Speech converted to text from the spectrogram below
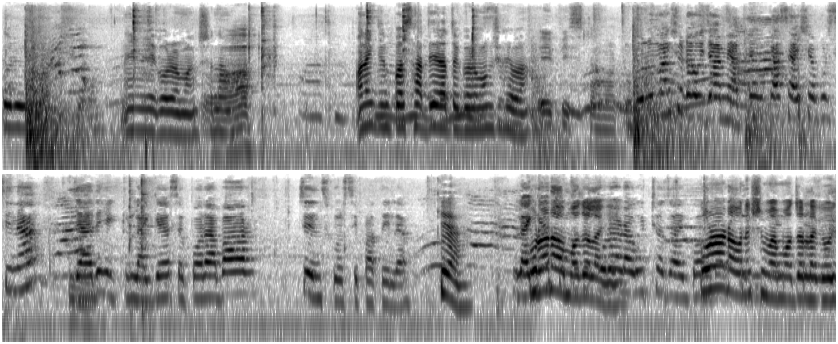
এই যে গরুর মাংস নাও। অনেকদিন পর সাদের রাতে গরুর মাংস খাবা এই পিসটা আমার গরু মাংসটা ওই যে আমি আপনার কাছে আইসা করছি না যা দেখি একটু লাগে আছে। পরে আবার চেঞ্জ করছি পাতিলা। কে? লাগে পোড়াটাও মজা লাগে। পোড়াটা উঠে যায় গন্ধ। পোড়াটা অনেক সময় মজা লাগে ওই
